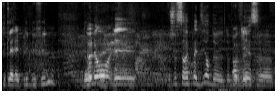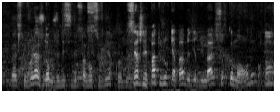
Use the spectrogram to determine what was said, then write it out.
toutes les répliques du film. Non, Donc, non, euh, les... je saurais pas dire de, de Ok. mauvaises. euh, parce que voilà, je- Donc- j'ai décidé de pas m'en souvenir. Quoi, mais- Serge n'est pas toujours capable de dire du mal sur commande. Pourtant, vous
